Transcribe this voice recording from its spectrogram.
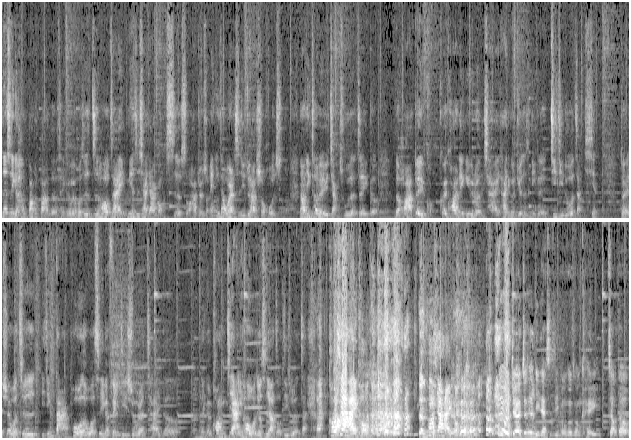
那是一个很棒很棒的 take away，或是之后在面试下一家公司的时候，他觉得说，哎、你在微软实习最大的收获是什么？然后你特别去讲出的这一个的话，对跨跨领域人才，他一定会觉得是你的积极度的展现。对，所以我就是已经打破了我是一个非技术人才的。那个框架，以后我就是要走技术人才，啊，夸下海口，等夸下海口。所以我觉得，就是你在实习工作中可以找到，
